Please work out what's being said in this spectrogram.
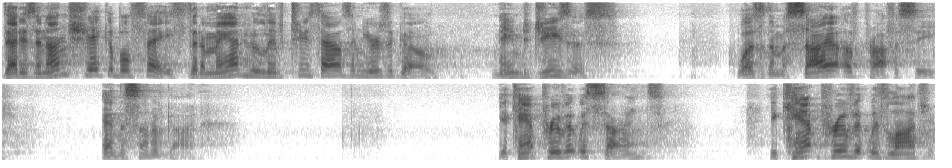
that is an unshakable faith that a man who lived 2,000 years ago, named Jesus, was the Messiah of prophecy and the Son of God. You can't prove it with signs. You can't prove it with logic.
